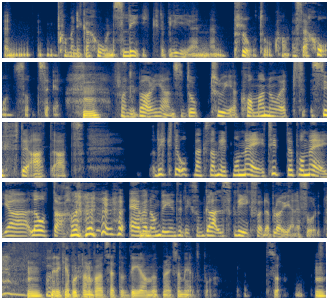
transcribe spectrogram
en kommunikationslek, det blir en, en protokonversation så att säga. Mm. Från början. Så då tror jag kommer nog ett syfte att, att rikta uppmärksamhet på mig, titta på mig, jag låter. Även om det inte liksom gallskrik för att blöjan är full. Mm. Men det kan fortfarande vara ett sätt att be om uppmärksamhet på. Så. Mm.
